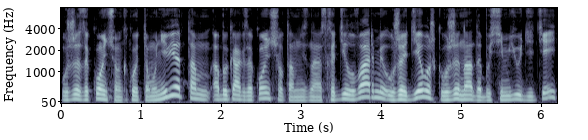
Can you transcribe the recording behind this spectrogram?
уже закончил он какой-то там универ, там, абы как закончил, там, не знаю, сходил в армию, уже девушка, уже надо бы семью, детей.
